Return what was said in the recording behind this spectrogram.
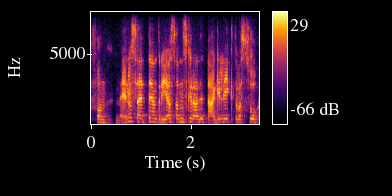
von meiner Seite. Andreas hat uns gerade dargelegt, was so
